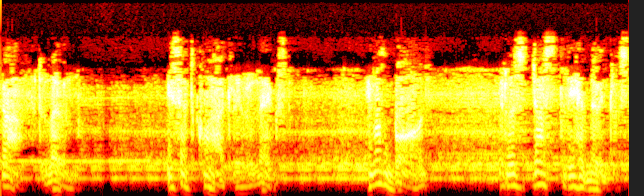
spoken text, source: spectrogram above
aft alone. He sat quietly relaxed. He wasn't bored. It was just that he had no interest.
